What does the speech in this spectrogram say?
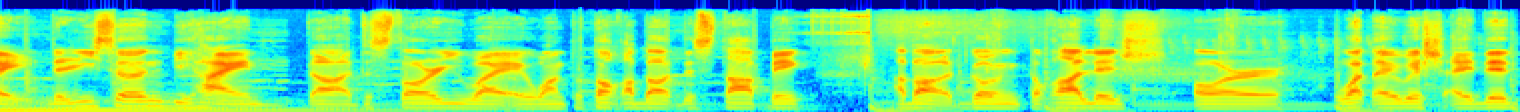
Okay, the reason behind uh, the story why I want to talk about this topic about going to college or what I wish I did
